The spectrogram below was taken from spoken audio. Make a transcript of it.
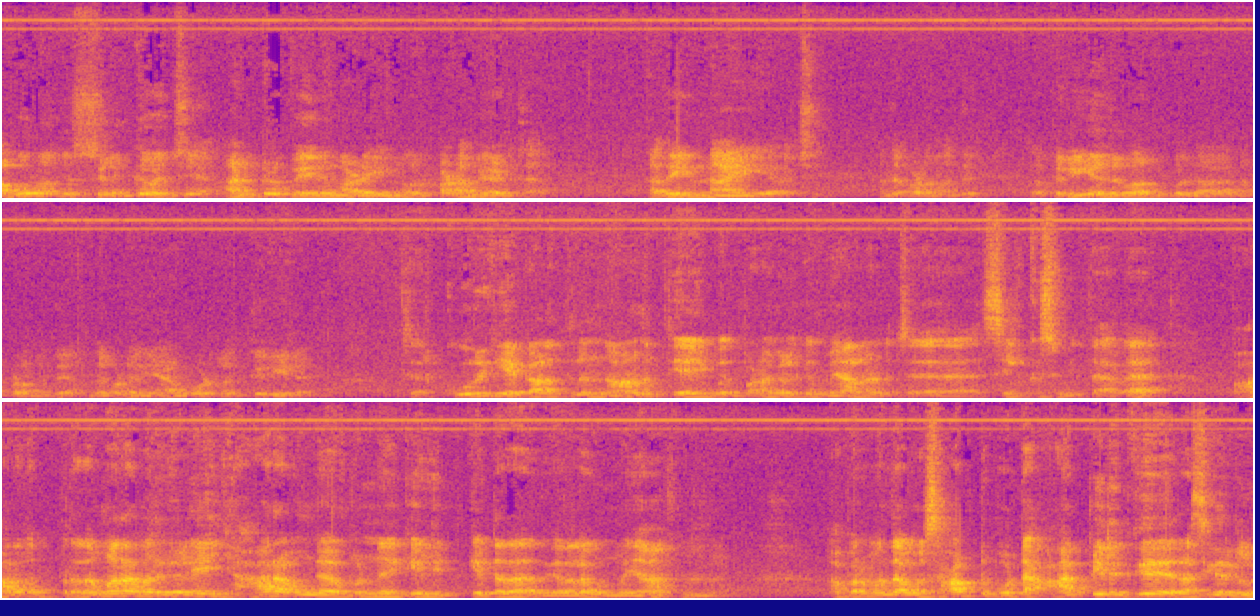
அவர் வந்து சிலுக்க வச்சு அன்று பெய்த மழைன்னு ஒரு படமே எடுத்தார். கதையின் நாயகியை வச்சு. அந்த படம் வந்து பெரிய எதிர்பார்ப்புக்குள்ளான படம் வந்து அந்த படம் ஏன் ஓடலன்னு தெரியல. சார் குறுகிய காலத்துல நானூத்தி ஐம்பது படங்களுக்கு மேல நடிச்ச சில்க் சுமிதாவை பாரத பிரதமர் அவர்களே யார் அவங்க அப்படின்னு கேள்வி கேட்டதா இருக்கு அதெல்லாம் உண்மையா? அப்புறம் வந்து அவங்க சாப்பிட்டு போட்ட ஆப்பிளுக்கு ரசிகர்கள்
